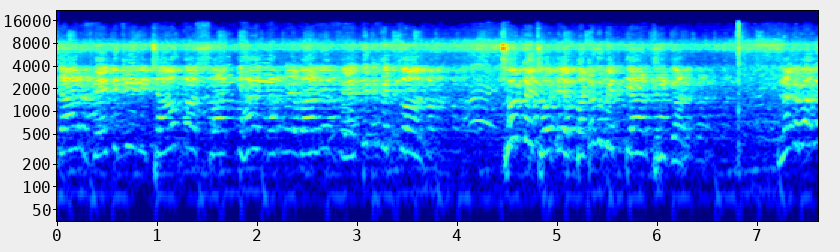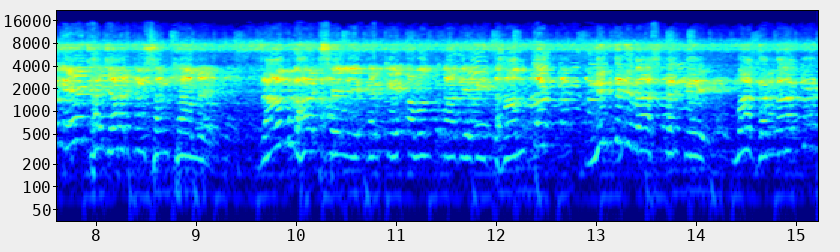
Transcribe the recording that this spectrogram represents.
चार वेद की ऋचाओं का स्वाध्याय करने वाले वैदिक विद्वान छोटे छोटे बटुक विद्यार्थीगण, लगभग एक हज़ार की संख्या में रामघाट से लेकर के अवंतका देवी धाम तक नित्य निवास करके माँ गंगा के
